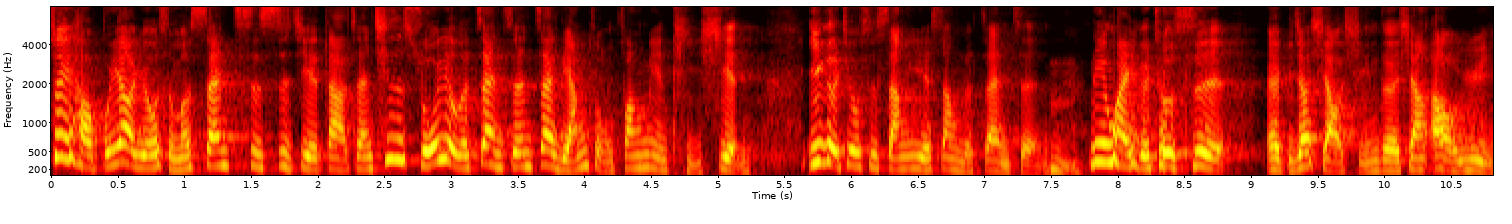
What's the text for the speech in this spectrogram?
最好不要有什么三次世界大战。其实所有的战争在两种方面体现，一个就是商业上的战争，嗯，另外一个就是诶比较小型的，像奥运，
